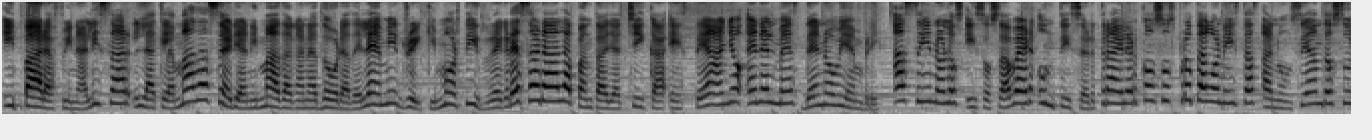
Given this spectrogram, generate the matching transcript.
Y para finalizar, la aclamada serie animada ganadora del Emmy, Ricky Morty, regresará a la pantalla chica este año en el mes de noviembre. Así nos los hizo saber un teaser trailer con sus protagonistas anunciando su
